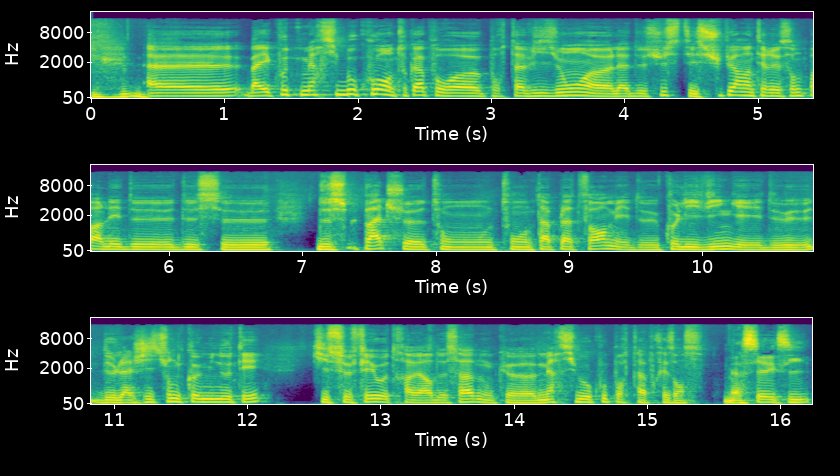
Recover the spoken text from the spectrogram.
euh, bah écoute, merci beaucoup en tout cas pour euh, pour ta vision euh, là-dessus. C'était super intéressant de parler de de ce de ce patch, euh, ton ton ta plateforme et de co-living et de de la gestion de communauté qui se fait au travers de ça. Donc merci beaucoup pour ta présence. Merci Alexis.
